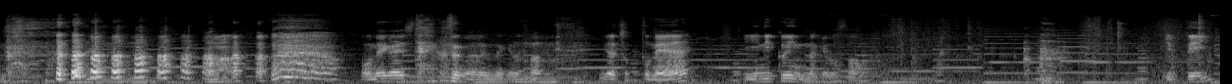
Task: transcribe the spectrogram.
お願いしたいことがあるんだけどさ、いやちょっとね言いにくいんだけどさ言っていい？ちょっと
